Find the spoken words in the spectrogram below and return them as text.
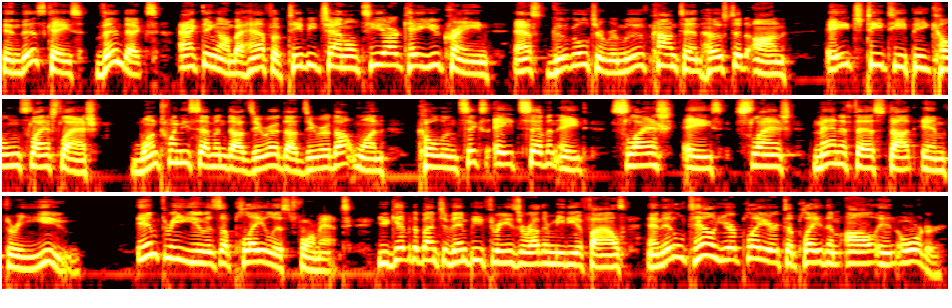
In this case, Vindex, acting on behalf of TV channel TRK Ukraine, asked Google to remove content hosted on http colon slash slash 127.0.0.1 colon 6878 slash ace slash manifest.m3u. M3u is a playlist format. You give it a bunch of MP3s or other media files, and it'll tell your player to play them all in order.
